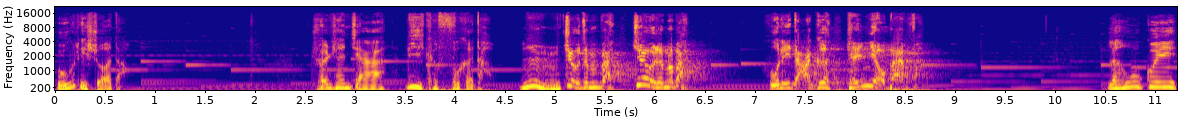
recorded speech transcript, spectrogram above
狐狸说道。穿山甲立刻附和道：“嗯，就这么办，就这么办。狐狸大哥真有办法。”老乌龟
